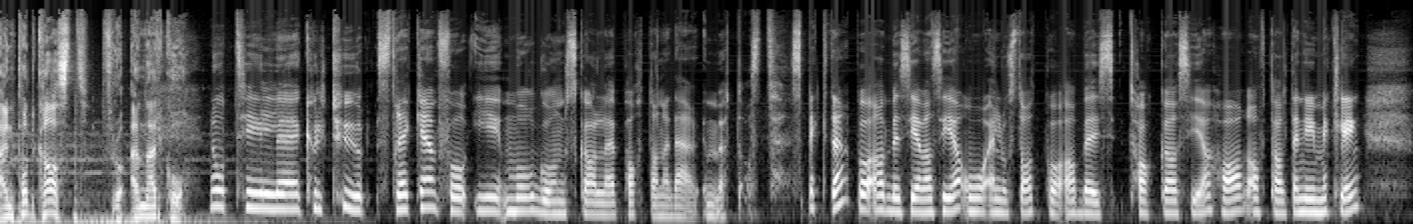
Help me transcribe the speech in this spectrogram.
en podkast fra NRK. Nå til kulturstreken, for i morgen skal partene der møtes. Spekter på arbeidsgiversida og LO Stat på arbeidstakersida har avtalt en ny mekling.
